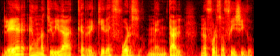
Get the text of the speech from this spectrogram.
Leer es una actividad que requiere esfuerzo mental, no esfuerzo físico.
